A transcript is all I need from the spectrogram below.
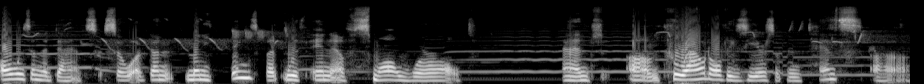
always in the dance. So I've done many things, but within a small world. And um, throughout all these years of intense uh,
